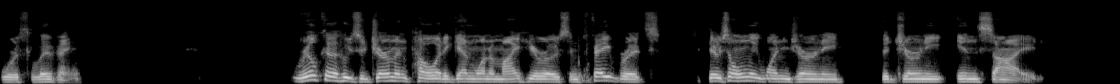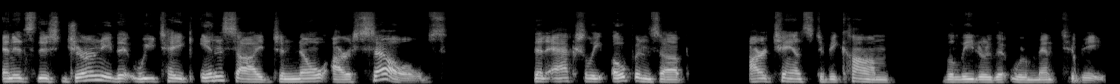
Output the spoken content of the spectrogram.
worth living. Rilke, who's a German poet, again, one of my heroes and favorites, there's only one journey, the journey inside. And it's this journey that we take inside to know ourselves that actually opens up our chance to become the leader that we're meant to be.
